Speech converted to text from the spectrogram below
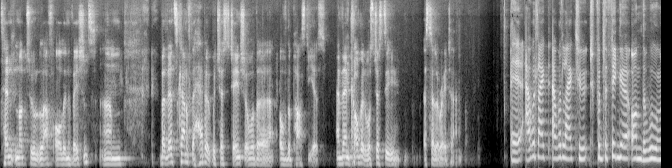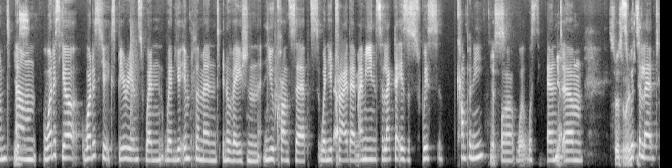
tend not to love all innovations. Um, but that's kind of the habit which has changed over the over the past years. And then COVID was just the accelerator. Uh, I would like I would like to, to put the finger on the wound. Yes. Um, what is your what is your experience when when you implement innovation, new concepts, when you yeah. try them? I mean, Selecta is a Swiss company. Yes. Or what was and yeah. um, Switzerland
